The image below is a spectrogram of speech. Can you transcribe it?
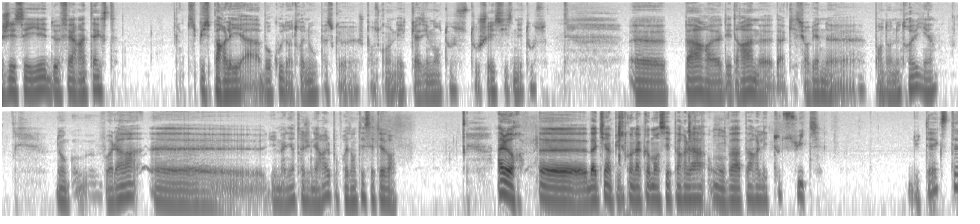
j'ai essayé de faire un texte qui puisse parler à beaucoup d'entre nous, parce que je pense qu'on est quasiment tous touchés, si ce n'est tous, euh, des drames euh, bah, qui surviennent euh, pendant notre vie. Hein. Donc voilà, d'une manière très générale, pour présenter cette œuvre. Alors, bah tiens, puisqu'on a commencé par là, on va parler tout de suite du texte.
